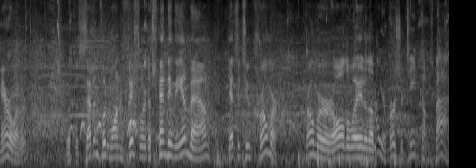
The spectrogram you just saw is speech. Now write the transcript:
Merriweather with the seven foot one Fischler defending the inbound gets it to Cromer. Cromer all the way to the Your Mercer team comes back.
